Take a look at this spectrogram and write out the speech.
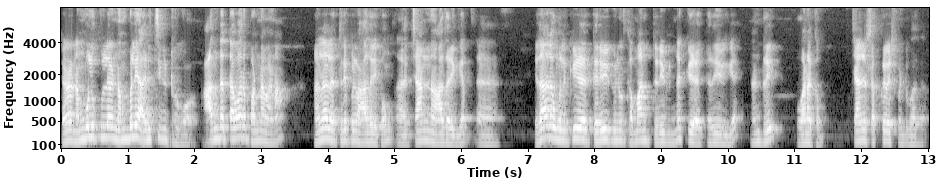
ஏன்னா நம்மளுக்குள்ளே நம்மளே அடிச்சுக்கிட்டு இருக்கோம். அந்த தவறு பண்ண வேணாம். நல்ல நல்ல திரைப்படம் ஆதரிப்போம். சேனல் ஆதரிங்க. ஏதாவது உங்களுக்கு கீழே தெரிவிக்கணும் கமெண்ட் தெரிவிக்கணும்னா கீழே தெரிவிங்க. நன்றி வணக்கம். சேனல் சப்ஸ்கிரைப் பண்ணிட்டு பாருங்கள்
